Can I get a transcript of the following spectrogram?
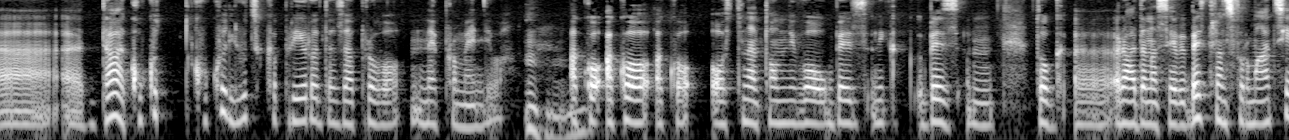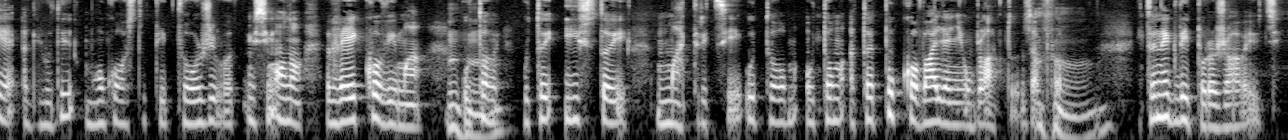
E, da, koliko koliko je ljudska priroda zapravo nepromenljiva. Mm -hmm. ako, ako, ako ostane na tom nivou bez, nikak, bez m, tog uh, rada na sebi, bez transformacije, ljudi mogu ostati doživot, mislim, ono, vekovima mm -hmm. u, mhm. toj, u toj istoj matrici, u tom, u tom, a to je puko valjanje u blatu zapravo. Mm -hmm. I to je negde i poražavajući.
